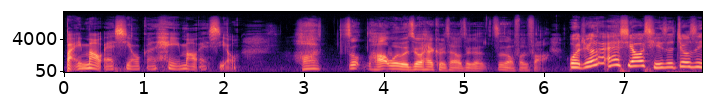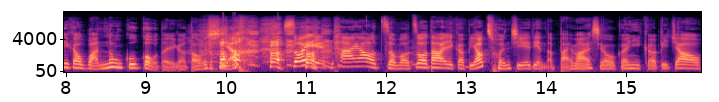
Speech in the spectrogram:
白帽 SEO 跟黑帽 SEO。啊，这好，我以为只有 hacker 才有这个这种分法。我觉得 SEO 其实就是一个玩弄 Google 的一个东西啊，所以他要怎么做到一个比较纯洁一点的白帽 SEO，跟一个比较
